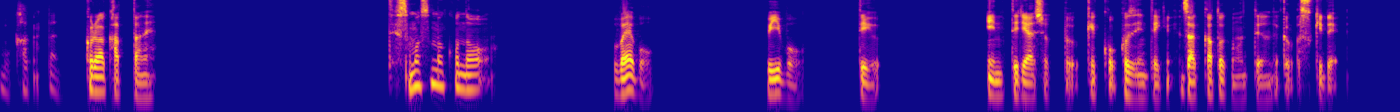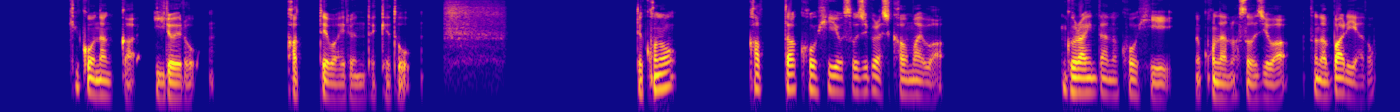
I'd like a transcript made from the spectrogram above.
もう買ったね。これは買ったね。で、そもそもこの、ウェボ、ウィボっていうインテリアショップ、結構個人的に雑貨とかも売ってるんだけど好きで、結構なんかいろいろ買ってはいるんだけど、で、この買ったコーヒー用掃除ブラシ買う前は、グラインダーのコーヒーの粉の掃除は、そのバリアの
